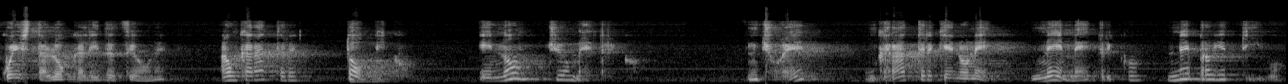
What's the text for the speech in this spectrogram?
Questa localizzazione ha un carattere topico e non geometrico, cioè un carattere che non è né metrico né proiettivo.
